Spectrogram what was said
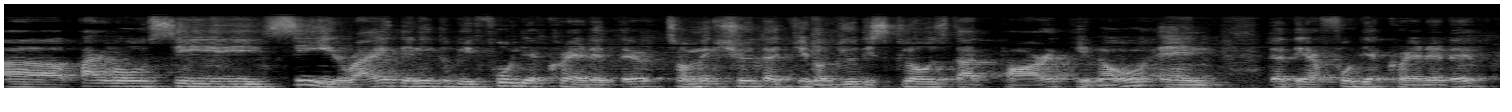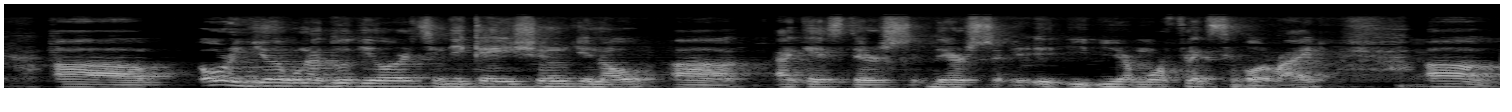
uh, 506c, right? They need to be fully accredited. So make sure that you know you disclose that part, you know, and that they are fully accredited. Uh, or if you want to do the other syndication, you know, uh, I guess there's there's you're more flexible, right? Uh,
